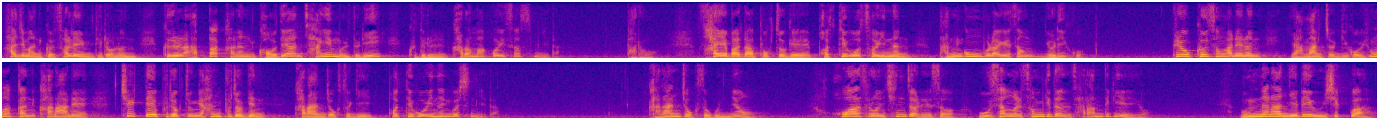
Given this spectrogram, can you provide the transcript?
하지만 그 설레임 뒤로는 그들을 압박하는 거대한 장애물들이 그들을 가로막고 있었습니다. 바로 사해바다 북쪽에 버티고 서 있는 난공불락의 성 여리고 그리고 그 성 안에는 야만적이고 흉악한 가나안의 7대 부족 중의 한 부족인 가나안 족속이 버티고 있는 것입니다. 가나안 족속은요. 호화스러운 신전에서 우상을 섬기던 사람들이에요. 음란한 예배 의식과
